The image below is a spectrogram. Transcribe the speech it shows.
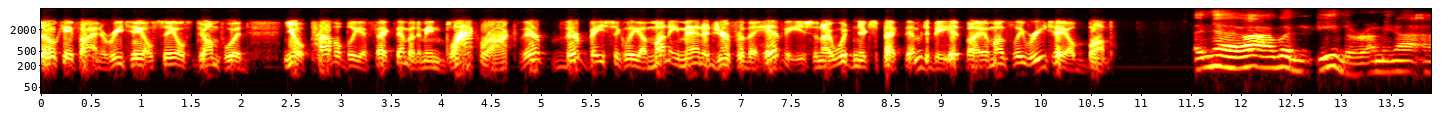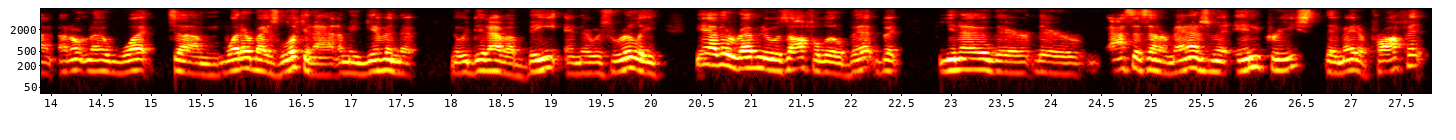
So okay, fine, a retail sales dump would, you know, probably affect them. But I mean, BlackRock, they're they're basically a money manager for the heavies, and I wouldn't expect them to be hit by a monthly retail bump. No, I wouldn't either. I mean, I I don't know what um, what everybody's looking at. I mean, given that, we did have a beat and there was really, yeah, their revenue was off a little bit, but you know their their assets under management increased. They made a profit.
